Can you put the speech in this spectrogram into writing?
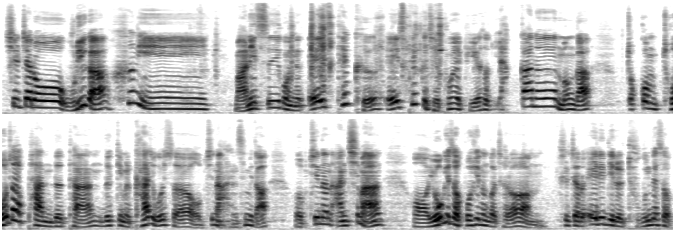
실제로 우리가 흔히 많이 쓰이고 있는 에이스테크 에이스테크 제품에 비해서 약간은 뭔가 조금 조잡한 듯한 느낌을 가지고 있어요. 없지는 않습니다. 없지는 않지만 어, 여기서 보시는 것처럼 실제로 LED를 두 군데서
